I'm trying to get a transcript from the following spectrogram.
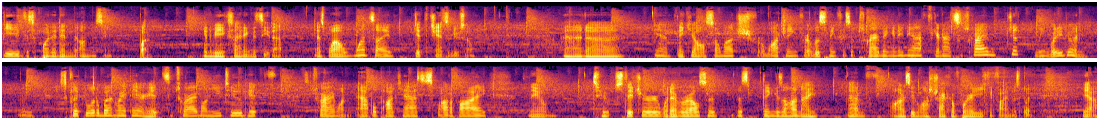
be disappointed in on missing. But gonna be exciting to see that as well once I get the chance to do so. And uh, yeah, thank you all so much for watching, for listening, for subscribing. And if you're not subscribed, just I mean, what are you doing? Just click the little button right there. Hit subscribe on YouTube. Hit subscribe on Apple Podcasts, Spotify, you know, Stitcher, whatever else this thing is on. I have honestly lost track of where you can find this, but yeah,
